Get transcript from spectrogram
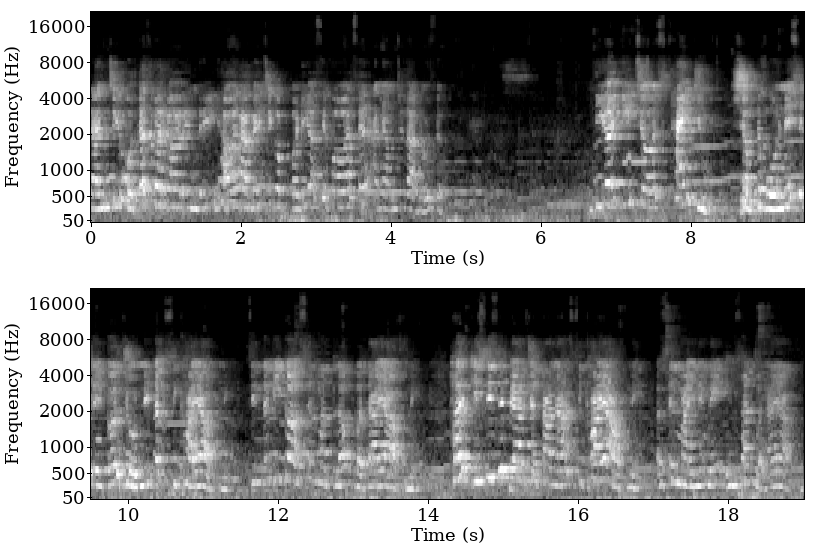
त्यांची होताच वर्गावर एंट्री घ्यावा लागायची गप्पडी असे पवार सर आणि आमचे Jadhav sir dear teachers thank you शब्द बोलने से लेकर जोड़ने तक सिखाया आपने. जिंदगी का असल मतलब बताया आपने. हर किसी से प्यार जताना सिखाया आपने. असल मायने में इंसान बनाया आपने.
